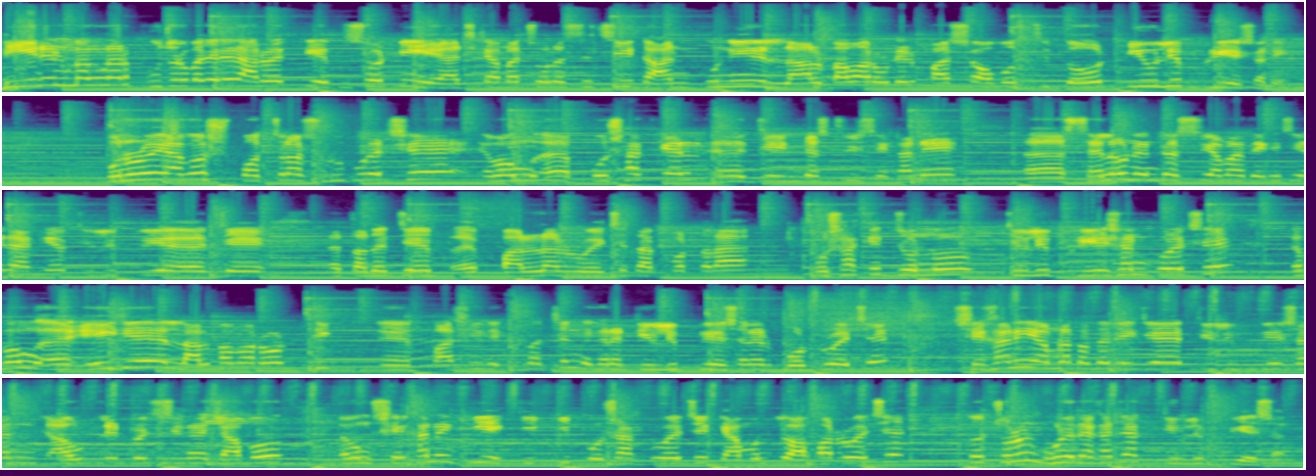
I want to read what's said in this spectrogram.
DNN বাংলার পুজোর বাজারের আরও একটি এপিসোড নিয়ে আজকে আমরা চলে এসেছি ডানকুনির লাল বাবা রোডের পাশে অবস্থিত টিউলিপ ক্রিয়েশনে পনেরোই আগস্ট পথ চলা শুরু করেছে এবং পোশাকের যে ইন্ডাস্ট্রি সেখানে সেলন ইন্ডাস্ট্রি আমরা দেখেছি, এর আগে টিউলিপ যে তাদের যে পার্লার রয়েছে, তারপর তারা পোশাকের জন্য টিউলিপ ক্রিয়েশন করেছে এবং এই যে লালবাবা রোড ঠিক পাশেই দেখতে পাচ্ছেন, এখানে টিউলিপ ক্রিয়েশনের বোর্ড রয়েছে। সেখানেই আমরা তাদের এই যে টিউলিপ ক্রিয়েশন আউটলেট রয়েছে, সেখানে যাব এবং সেখানে গিয়ে কি কি পোশাক রয়েছে, কেমন কি অফার রয়েছে, তো চলুন ঘুরে দেখা যাক টিউলিপ ক্রিয়েশন।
